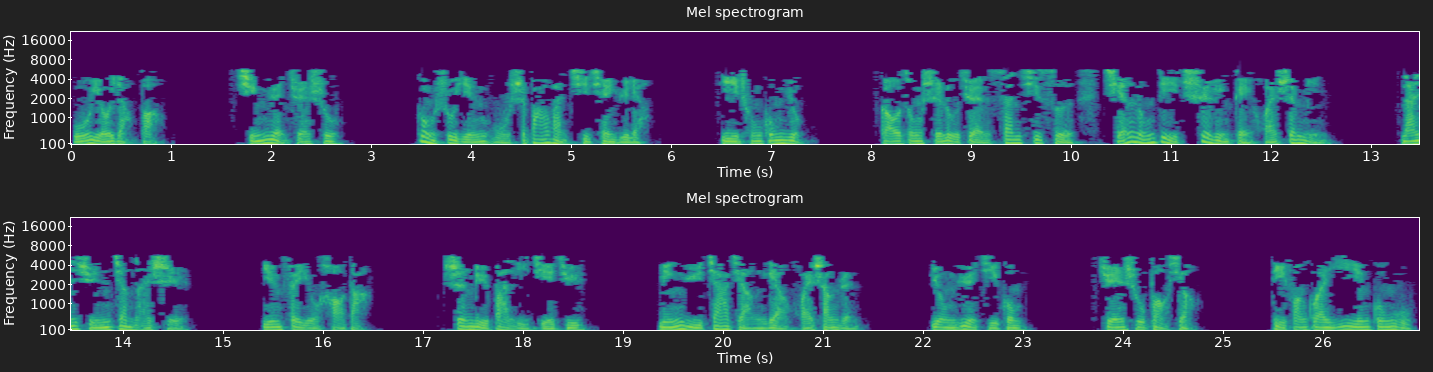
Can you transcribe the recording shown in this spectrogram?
无有养报，情愿捐书，共输银五十八万七千余两，以充公用。高宗实录卷三七四，乾隆帝敕令给还生民。南巡江南时，因费用浩大，申律办理拮据，名誉嘉奖两淮商人，踊跃积功，捐书报效。地方官一因公务，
